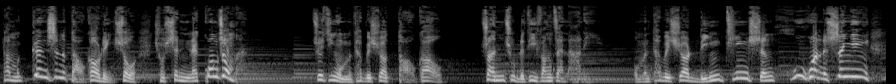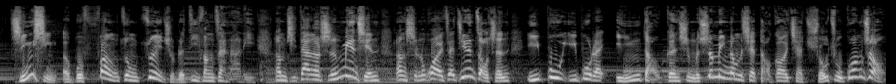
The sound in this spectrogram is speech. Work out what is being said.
让我们更深的祷告领受，求圣灵来光照我们。最近我们特别需要祷告专注的地方在哪里？我们特别需要聆听神呼唤的声音，警醒而不放纵醉酒的地方在哪里？让我们一起带到神的面前，让神的话语在今天早晨一步一步来引导更新我们的生命。让我们一起来祷告一下，求主光照。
